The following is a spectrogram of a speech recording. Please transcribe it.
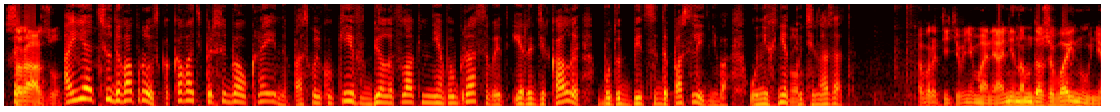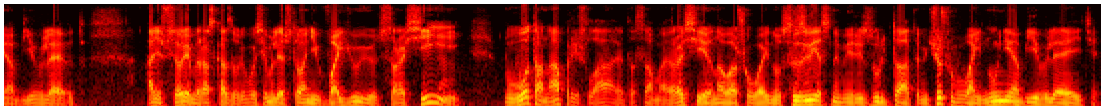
Сразу. Так, а и отсюда вопрос, какова теперь судьба Украины? Поскольку Киев белый флаг не выбрасывает, и радикалы будут биться до последнего. У них нет О. пути назад. Обратите внимание, они нам даже войну не объявляют. Они же все время рассказывали 8 лет, что они воюют с Россией. Ну вот она пришла, эта самая Россия на вашу войну с известными результатами. Чего ж вы войну не объявляете?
